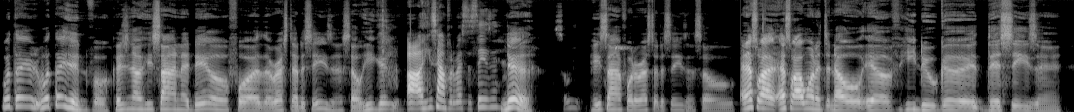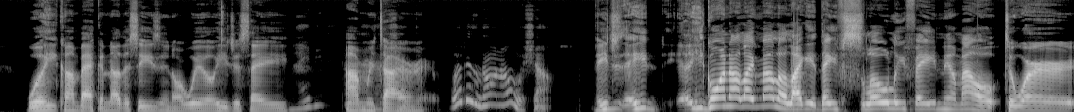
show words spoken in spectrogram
What they what they hitting for? Because you know he signed that deal for the rest of the season, so he good. Oh, he signed for the rest of the season. Yeah, Sweet. he signed for the rest of the season. So and that's why that's why I wanted to know if he do good this season, will he come back another season or will he just say Maybe. I'm retiring? What is going on with Shump? He just he he going out like Melo, like it, they slowly fading him out to where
